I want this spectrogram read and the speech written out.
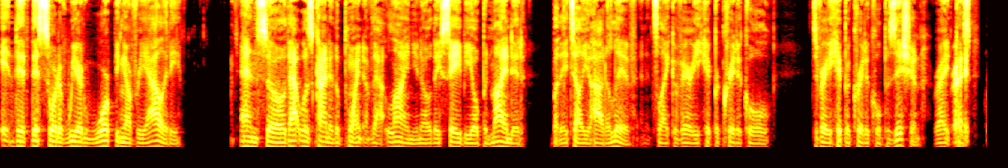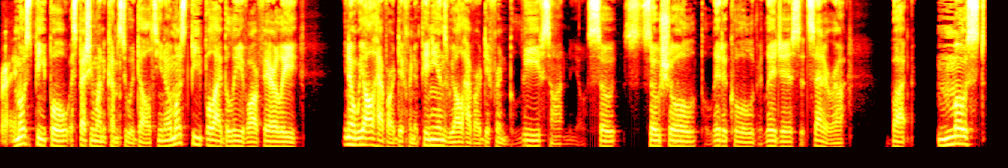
it, this sort of weird warping of reality. And so that was kind of the point of that line. You know, they say be open minded, but they tell you how to live. And it's like a very hypocritical it's a very hypocritical position, right? Right, right. Most people, especially when it comes to adults, you know, most people, I believe, are fairly, you know, we all have our different opinions, we all have our different beliefs on, you know, so social, political, religious, etc. But most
